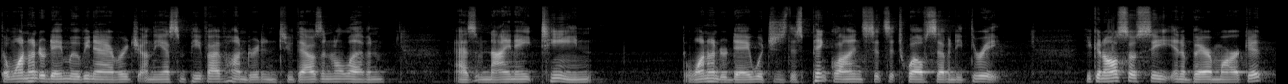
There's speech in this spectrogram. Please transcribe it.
the 100-day moving average on the S&P 500 in 2011 as of 918 the 100-day which is this pink line sits at 1273 you can also see in a bear market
